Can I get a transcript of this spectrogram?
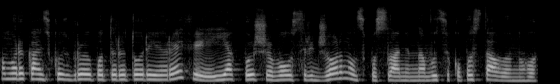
американською зброєю по території РФ. І як пише Wall Street Journal з посиланням на високопоставленого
